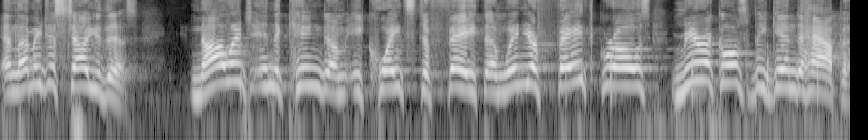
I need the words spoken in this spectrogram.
And let me just tell you this Knowledge in the kingdom equates to faith, and when your faith grows, miracles begin to happen.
